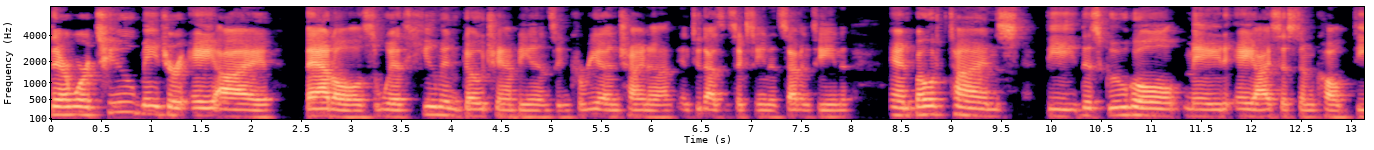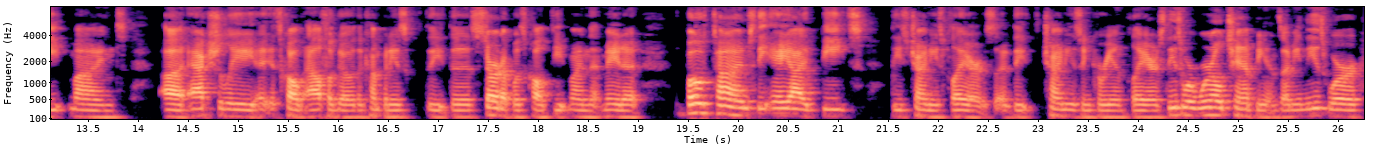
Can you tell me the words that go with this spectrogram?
There were two major AI battles with human Go champions in Korea and China in 2016 and 17, and both times the this Google made AI system called DeepMind. Uh, actually, it's called AlphaGo. The company's the the startup was called DeepMind that made it. Both times the AI beat these Chinese players, uh, the Chinese and Korean players. These were world champions. I mean, these were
